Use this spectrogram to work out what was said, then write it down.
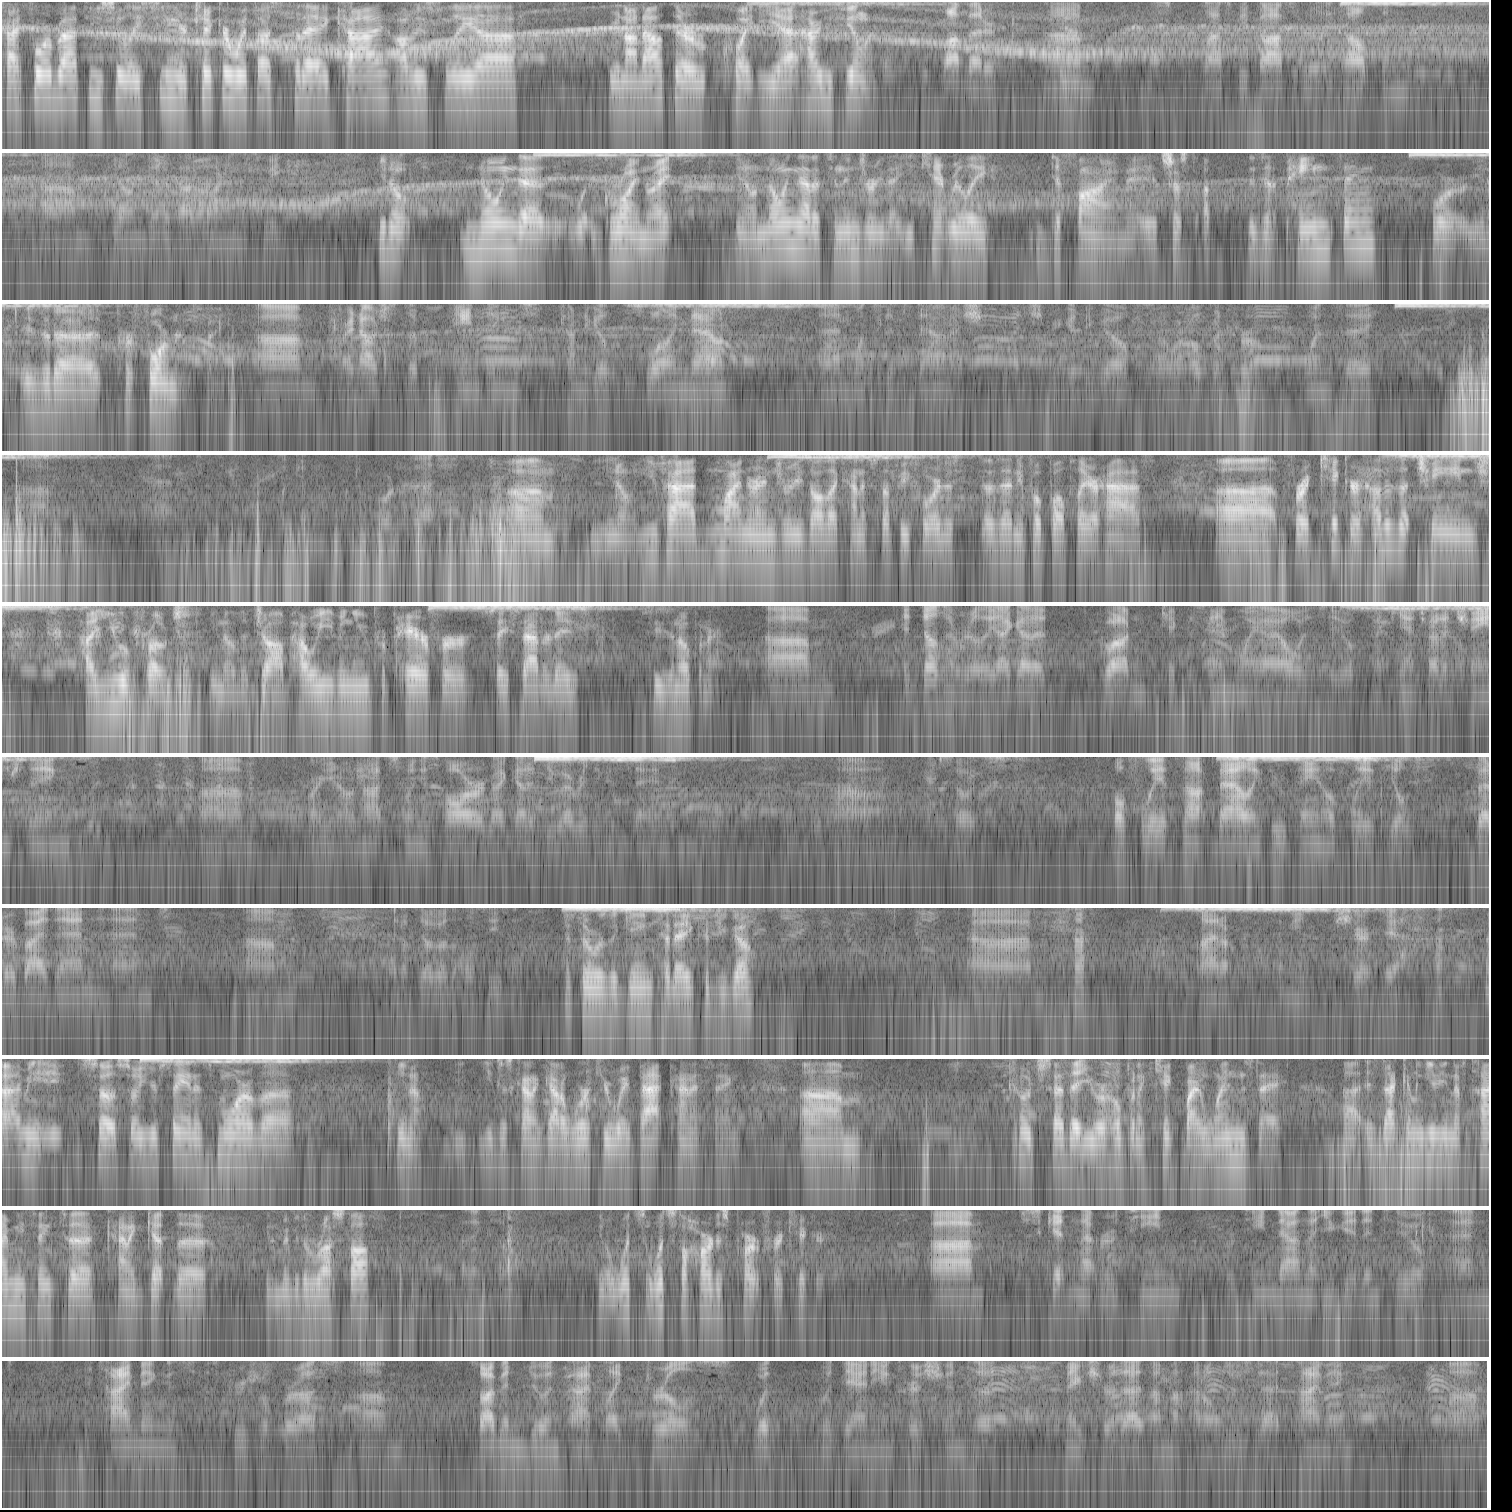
Kai Forbath, UCLA senior kicker with us today. Kai, obviously uh, you're not out there quite yet. How are you feeling? A lot better. Um, This last week off really helped and um, feeling good about going in this week. You know, knowing that groin, right? You know, knowing that it's an injury that you can't really define. It's just a, is it a pain thing or you know, is it a performance thing? Um, right now it's just a pain thing, just kind of get a little swelling down. And once it gets down, I should, I should be good to go. So we're hoping for Wednesday. Um, and looking, looking forward to the best. Um, you know, you've had minor injuries, all that kind of stuff before, just as any football player has. Uh, for a kicker, how does that change how you approach, you know, the job? How even you prepare for, say, Saturday's season opener? Um, it doesn't really. I got to go out and kick the same way I always do. I can't try to change things um, or, you know, not swing as hard. I got to do everything the same. Um, so it's hopefully it's not battling through pain. Hopefully it feels better by then, and um, it'll feel good the whole season. If there was a game today, could you go? Um, I don't. I mean, sure, yeah. I mean, so so you're saying it's more of a, you know, you just kind of got to work your way back kind of thing. Um, Coach said that you were hoping to kick by Wednesday. Uh, is that going to give you enough time, you think, to kind of get the, you know, maybe the rust off? I think so. You know, what's what's the hardest part for a kicker? Um, just getting that routine routine down that you get into, and your timing is, is crucial for us. Um, so I've been doing time like drills with, with Danny and Christian to make sure that I'm not, I don't lose that timing. Um,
